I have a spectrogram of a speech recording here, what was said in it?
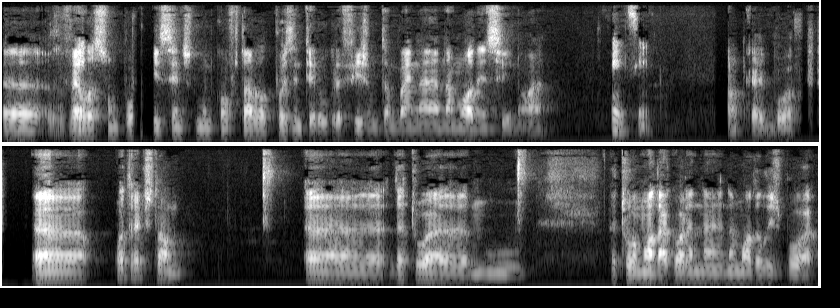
uh, revela-se um pouco e sentes-te muito confortável depois em ter o grafismo também na, na moda em si, não é? Sim, sim. Ok, boa. Uh, outra questão uh, da tua, um, a tua moda agora na, na moda Lisboa.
